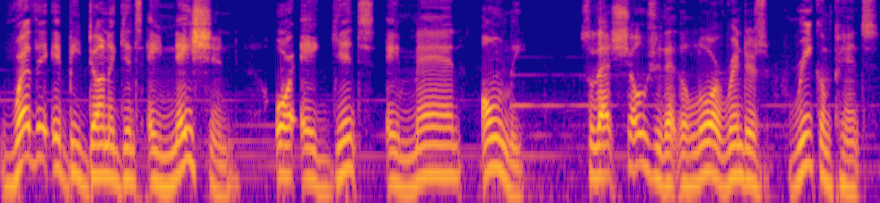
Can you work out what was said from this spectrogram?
Whether it be done against a nation or against a man only. So that shows you that the Lord renders recompense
